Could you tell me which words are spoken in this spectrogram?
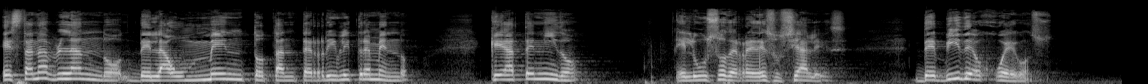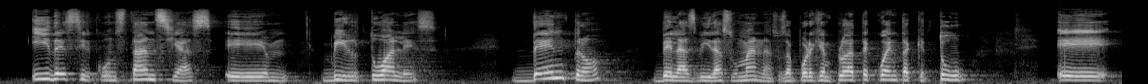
están hablando del aumento tan terrible y tremendo que ha tenido el uso de redes sociales, de videojuegos, y de circunstancias em, virtuales dentro de las vidas humanas. O sea, por ejemplo, date cuenta que tú, eh,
